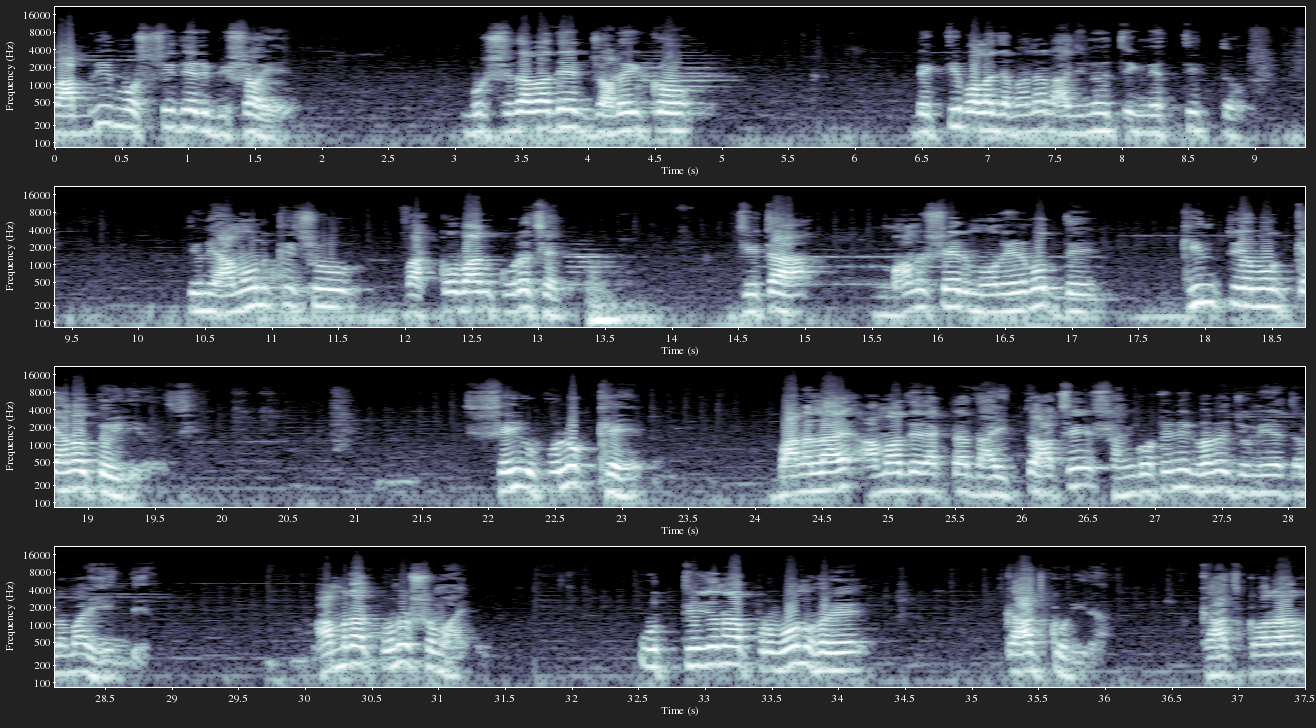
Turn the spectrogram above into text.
বাবরি মসজিদের বিষয়ে মুর্শিদাবাদের জনৈক ব্যক্তি বলা যাবে না, রাজনৈতিক নেতৃত্ব। তিনি এমন কিছু বাক্যবান করেছেন যেটা মানুষের মনের মধ্যে কিন্তু এবং কেন তৈরি হয়েছে। সেই উপলক্ষে বাংলায় আমাদের একটা দায়িত্ব আছে সাংগঠনিকভাবে জমিয়ে তোলামা হিন্দির। আমরা কোনো সময় উত্তেজনা প্রবণ হয়ে কাজ করি না। কাজ করার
